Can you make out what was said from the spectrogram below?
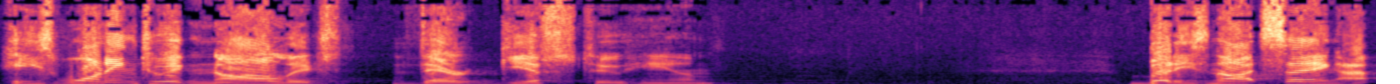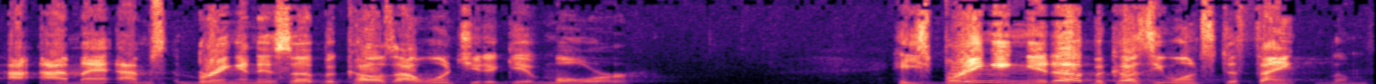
He's wanting to acknowledge their gifts to him but he's not saying, I, am bringing this up because I want you to give more. He's bringing it up because he wants to thank them.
